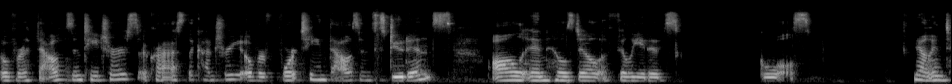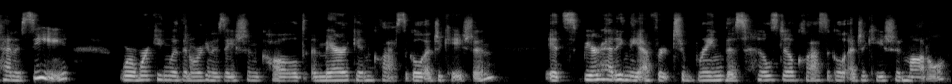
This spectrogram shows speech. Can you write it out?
over a thousand teachers across the country, over 14,000 students, all in Hillsdale affiliated schools. Now, in Tennessee, we're working with an organization called American Classical Education. It's spearheading the effort to bring this Hillsdale classical education model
